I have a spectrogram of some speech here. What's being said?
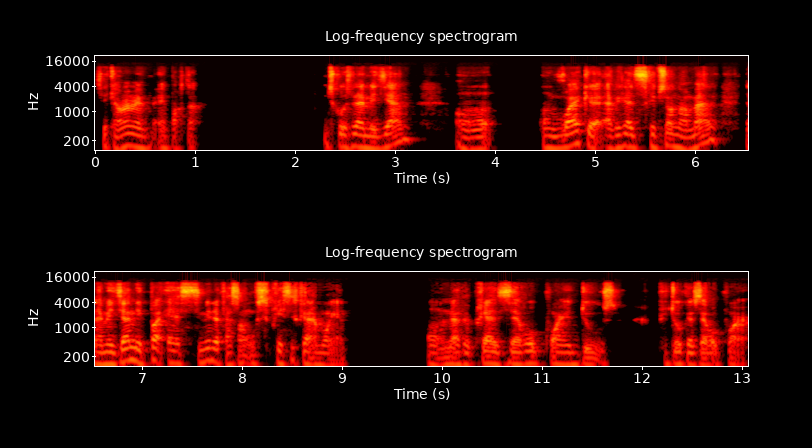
C'est quand même important. Du côté de la médiane, on, voit qu'avec la distribution normale, la médiane n'est pas estimée de façon aussi précise que la moyenne. On est à peu près à 0,12 plutôt que 0,1.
